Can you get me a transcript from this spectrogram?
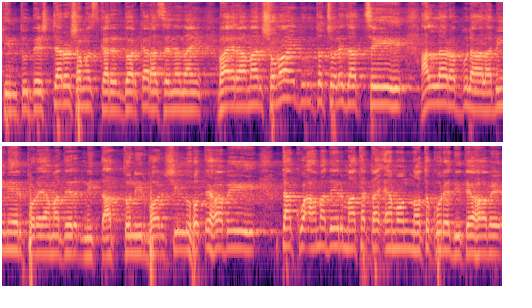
কিন্তু দেশটারও সংস্কারের দরকার আছে না নাই? ভাইরা আমার সময় দ্রুত চলে যাচ্ছে। আল্লাহ রব্বুল আলমিনের পরে আমাদের আত্মনির্ভরশীল হতে হবে। তাকে আমাদের মাথাটা এমন নত করে দিতে হবে।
